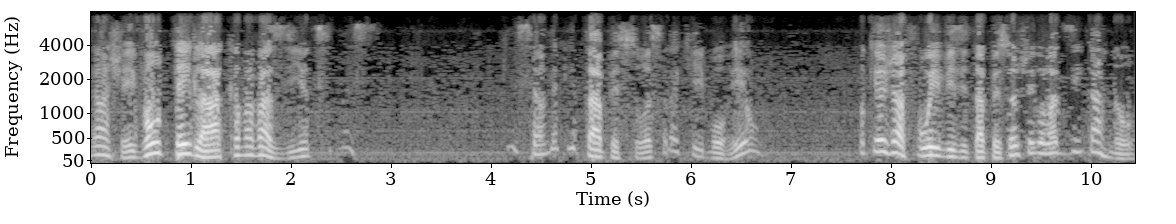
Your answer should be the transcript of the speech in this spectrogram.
Eu achei. Voltei lá, cama vazia. Disse, mas onde é que está a pessoa? Será que morreu? Porque eu já fui visitar a pessoa, chegou lá desencarnou.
